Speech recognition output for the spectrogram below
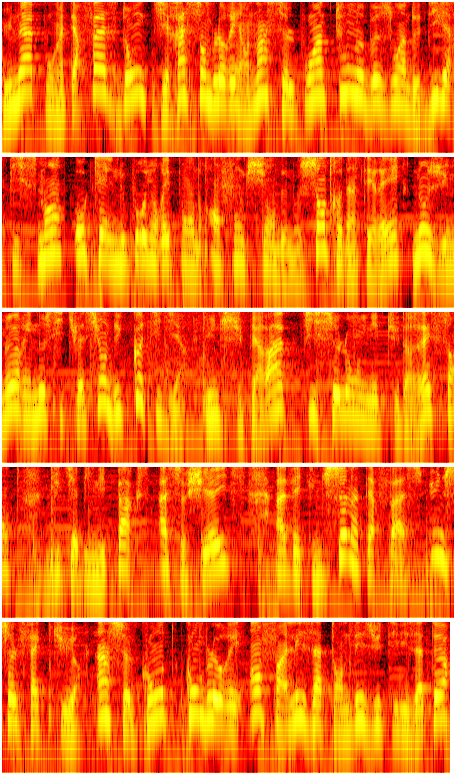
Une app ou interface donc qui rassemblerait en un seul point tous nos besoins de divertissement auxquels nous pourrions répondre en fonction de nos centres d'intérêt, nos humeurs et nos situations du quotidien. Une super app qui, selon une étude récente du cabinet Parks Associates, avec une seule interface, une seule facture, un seul compte, comblerait enfin les attentes des utilisateurs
